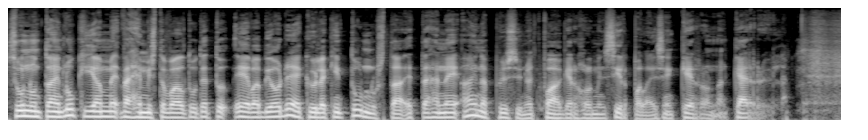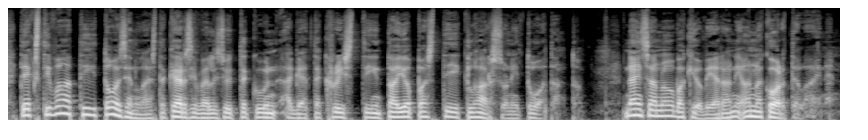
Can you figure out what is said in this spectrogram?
Sunnuntain lukijamme vähemmistövaltuutettu Eva Biode kylläkin tunnustaa, että hän ei aina pysynyt Fagerholmin sirpalaisen kerronnan kärryillä. Teksti vaatii toisenlaista kärsivällisyyttä kuin Agatha Christiein tai jopa Stieg Larssonin tuotanto. Näin sanoo vakiovieraani Anna Kortelainen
